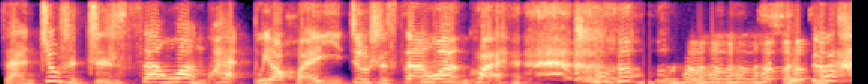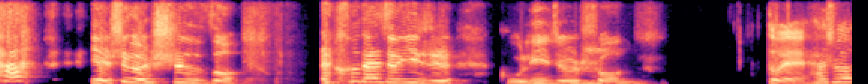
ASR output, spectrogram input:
咱就是值三万块，不要怀疑，就是三万块。就他也是个狮子座，然后他就一直鼓励，就是说，对他说，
